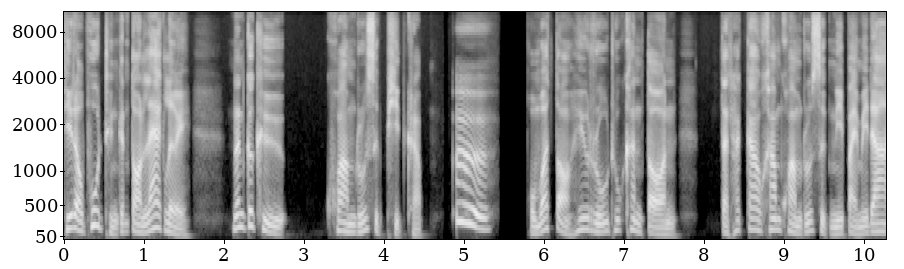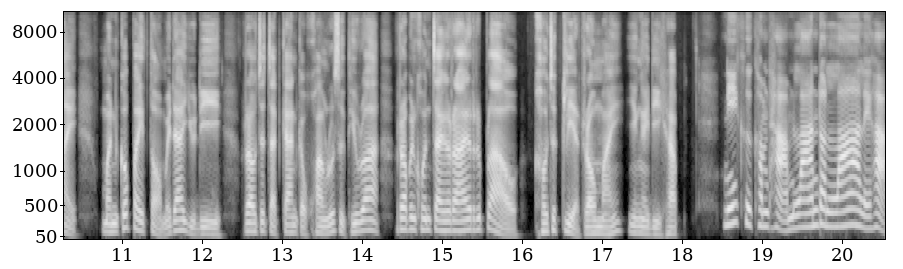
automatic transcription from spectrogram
ที่เราพูดถึงกันตอนแรกเลย นั่นก็คือ ความรู้สึกผิดครับ อืม ผมว่าต่อให้รู้ทุกขั้นตอน แต่ถ้าก้าวข้ามความรู้สึกนี้ไปไม่ได้ มันก็ไปต่อไม่ได้อยู่ดี เราจะจัดการกับความรู้สึกที่ว่า เราเป็นคนใจร้ายหรือเปล่า เขาจะเกลียดเราไหมยังไงดีครับ นี่คือคำถามล้านดอลลาร์เลยค่ะ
